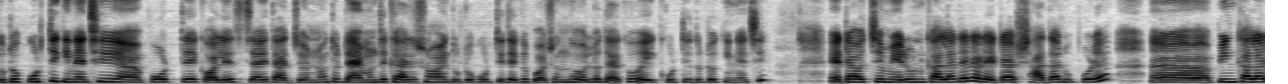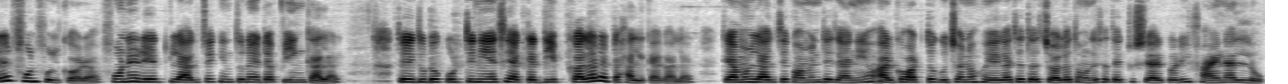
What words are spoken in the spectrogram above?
দুটো কুর্তি কিনেছি পড়তে কলেজ যাই তার জন্য। তো ডায়মন্ড থেকে আসার সময় দুটো কুর্তি দেখে পছন্দ হলো। দেখো, এই কুর্তি দুটো কিনেছি। এটা হচ্ছে মেরুন কালারের আর এটা সাদার উপরে পিঙ্ক কালারের ফুল ফুল করা। ফোনে রেড লাগছে, কিন্তু না, এটা পিঙ্ক কালার। তো এই দুটো কুর্তি নিয়েছি, একটা ডিপ কালার একটা হালকা কালার কেমন লাগছে কমেন্টে জানিও। আর ঘর তো গুছানো হয়ে গেছে, তো চলো তোমাদের সাথে একটু শেয়ার করি ফাইনাল লুক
